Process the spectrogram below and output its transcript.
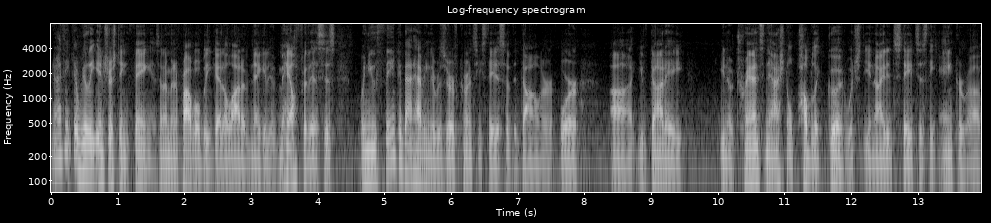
And I think the really interesting thing is, and I'm going to probably get a lot of negative mail for this, is when you think about having the reserve currency status of the dollar, or uh, you've got a you know transnational public good, which the United States is the anchor of,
